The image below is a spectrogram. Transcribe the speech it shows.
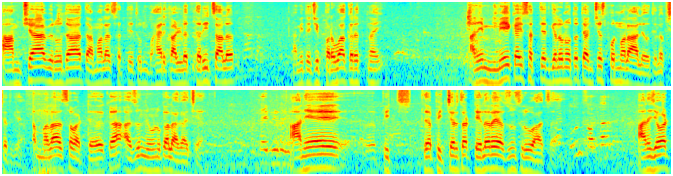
आमच्या विरोधात आम्हाला सत्तेतून बाहेर काढलं तरी चालत आम्ही त्याची पर्वा करत नाही. आणि मी काही सत्तेत गेलो नव्हतो त्यांचेच फोन मला आले होते लक्षात घ्या. मला असं वाटतं का अजून निवडणुका लागायच्या आणि पिच त्या पिक्चरचा टेलरही अजून सुरू व्हायचा आहे. आणि जेव्हा टेलर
